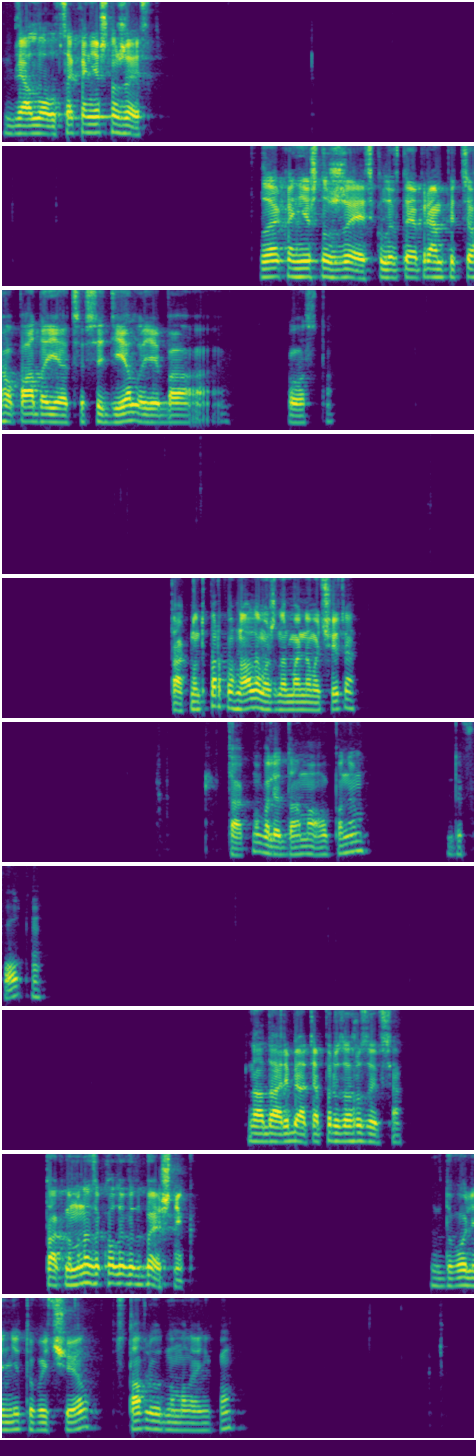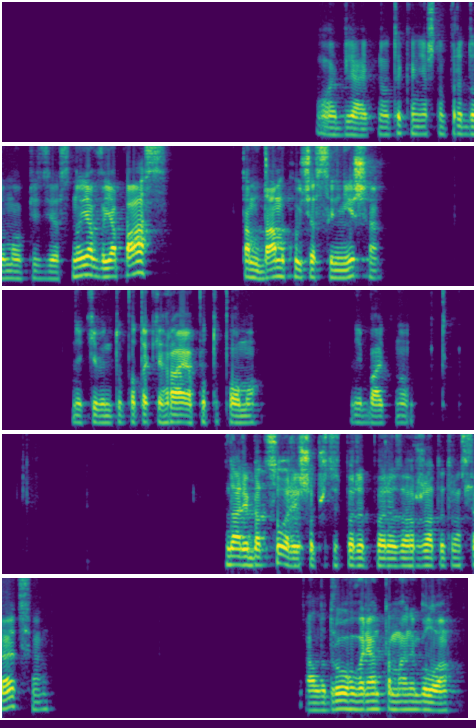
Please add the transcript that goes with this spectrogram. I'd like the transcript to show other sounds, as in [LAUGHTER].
Бля, лол, це, звісно, жесть. Це, звісно, жесть, коли в тебе прямо під цього падає це все діло, єба. Просто. Так, ну тепер погнали, може нормально мочити. Так, ну валідама опеним. Дефолтно. Да, да, ребят, я перезагрузився. Так, ну мене заколив СБшник. Доволі нітовий чел. Поставлю одну маленьку. Ой, блядь, ну ти, конечно, придумав піздець. Ну я, я пас. Там дам куча сильніше. Який він тупо так і грає по-тупому. Єбать, ну. Да, ребят, сорі, щоб щось перезагружати трансляцію. Але другого варіанту в мене не було.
